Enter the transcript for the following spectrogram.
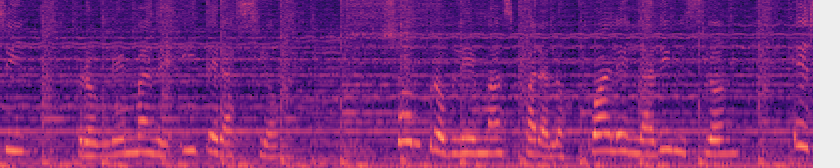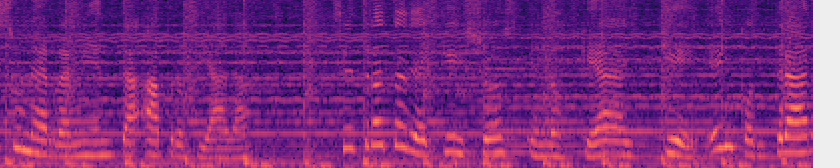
Sí, problemas de iteración. Son problemas para los cuales la división es una herramienta apropiada. Se trata de aquellos en los que hay que encontrar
